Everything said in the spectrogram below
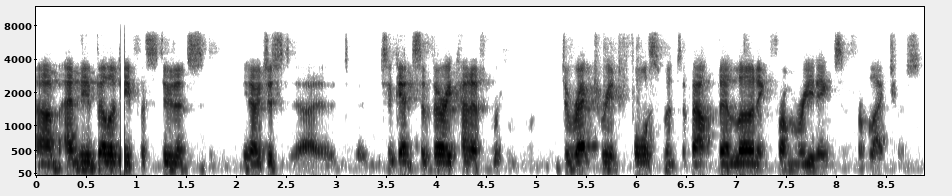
Um, and the ability for students, you know, just uh, to get some very kind of direct reinforcement about their learning from readings and from lectures.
